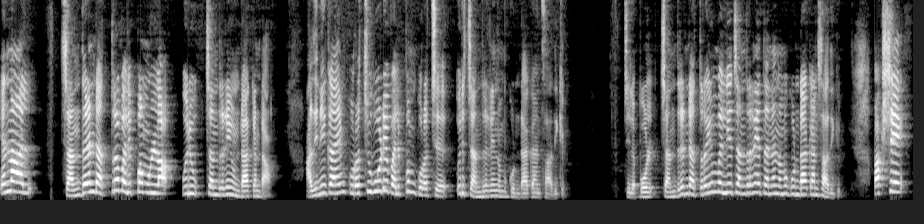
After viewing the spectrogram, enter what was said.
എന്നാൽ ചന്ദ്രന്റെ അത്ര വലിപ്പമുള്ള ഒരു ചന്ദ്രനെ ഉണ്ടാക്കണ്ട. അതിനേക്കാളും കുറച്ചുകൂടി വലിപ്പം കുറച്ച് ഒരു ചന്ദ്രനെ നമുക്ക് ഉണ്ടാക്കാൻ സാധിക്കും. ചിലപ്പോൾ ചന്ദ്രന്റെ അത്രയും വലിയ ചന്ദ്രനെ തന്നെ നമുക്ക് ഉണ്ടാക്കാൻ സാധിക്കും. പക്ഷേ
